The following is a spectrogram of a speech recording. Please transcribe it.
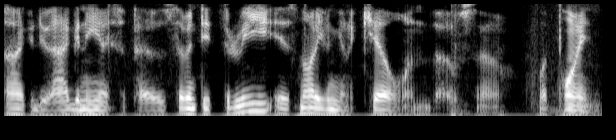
I could do agony, I suppose. 73 is not even going to kill one, though, so what point?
